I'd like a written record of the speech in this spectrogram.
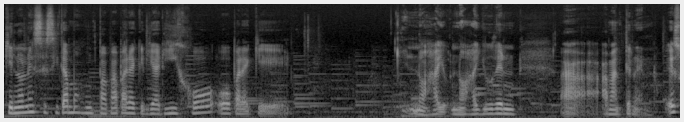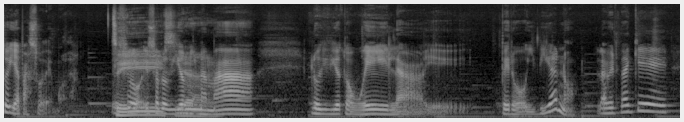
que no necesitamos un papá para criar hijos o para que nos, nos ayuden a, a mantenernos. Eso ya pasó de moda. eso, Sí, eso lo sí, vivió mi mamá, lo vivió tu abuela, eh, pero hoy día no. La verdad que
